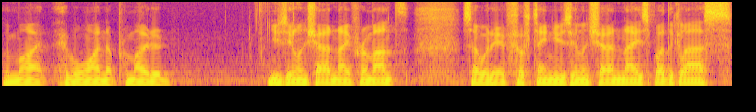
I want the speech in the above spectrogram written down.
We might have a wine that promoted New Zealand Chardonnay for a month. So we'd have 15 New Zealand Chardonnays by the glass.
